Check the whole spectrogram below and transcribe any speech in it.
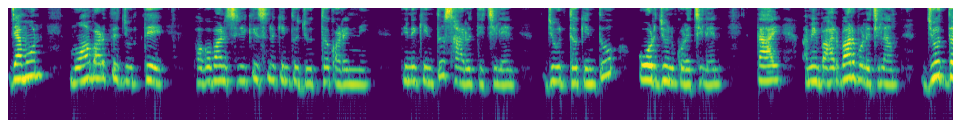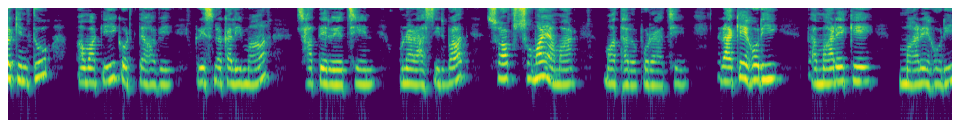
যেমন মহাভারতের যুদ্ধে ভগবান শ্রীকৃষ্ণ কিন্তু যুদ্ধ করেননি। তিনি কিন্তু সারথি ছিলেন। যুদ্ধ কিন্তু অর্জুন করেছিলেন। তাই আমি বারবার বলেছিলাম, যুদ্ধ কিন্তু আমাকেই করতে হবে। কৃষ্ণকালী মা সাথে রয়েছেন। ওনার আশীর্বাদ সব সময় আমার মাথার ওপরে আছে। রাখে হরি, তা মারে কে? মারে হরি,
